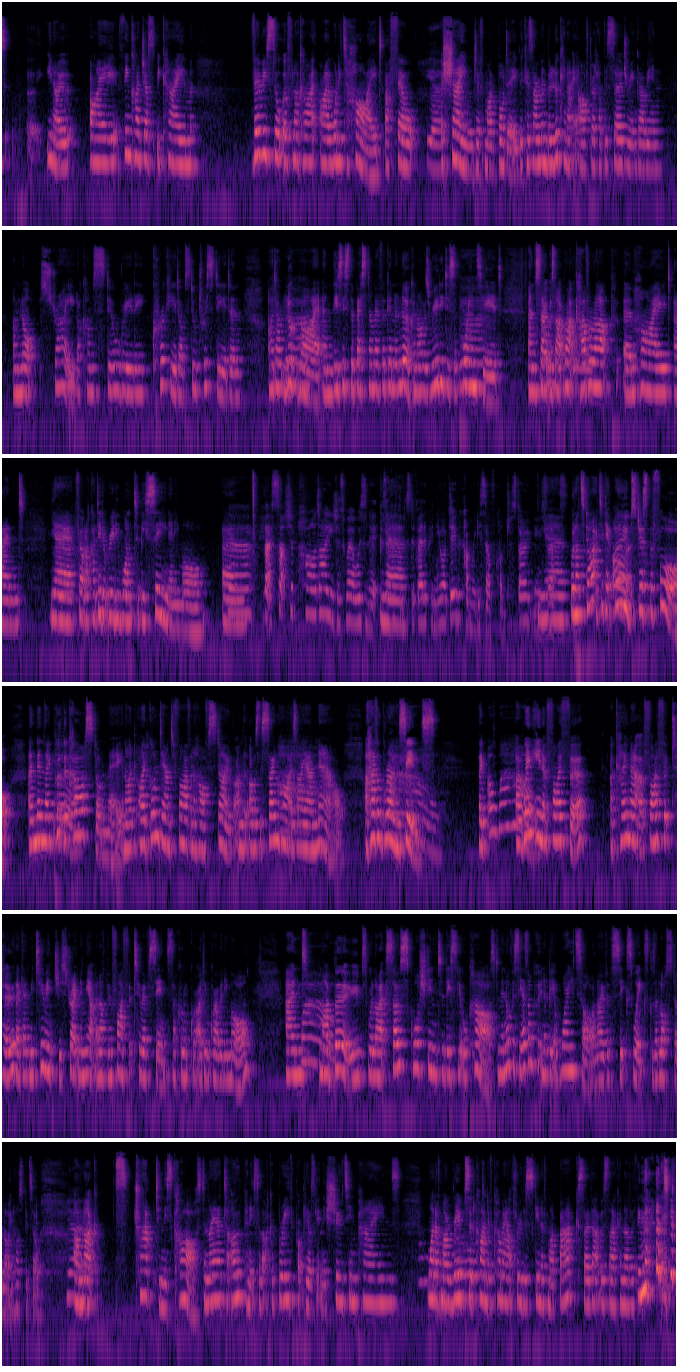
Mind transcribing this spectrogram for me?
uh, you know, I think I just became very sort of like I, I wanted to hide. I felt Yeah. ashamed of my body because I remember looking at it after I'd had the surgery and going, I'm not straight. Like I'm still really crooked. I'm still twisted and I don't look right. And this is this the best I'm ever going to look? And I was really disappointed. And so it was like, right, cover up, um, hide. And yeah, felt like I didn't really want to be seen anymore. Um, yeah, that's such a hard age as well, isn't it? Because Yeah. everything's developing. You do become really self-conscious, don't you? Yeah. Well, I'd started to get Oh, boobs just before, and then they put the cast on me, and I'd, I'd gone down to five and a half stone, but I'm the, I was the same height as I am now. I haven't grown since. They, Oh wow. I went in at five foot. I came out at five foot two. They gave me two inches straightening me up, and I've been five foot two ever since. I couldn't, grow, I didn't grow anymore. And my boobs were like so squashed into this little cast. And then obviously, as I'm putting a bit of weight on over the six weeks because I lost a lot in hospital, Yeah. I'm like trapped in this cast. And they had to open it so that I could breathe properly. I was getting these shooting pains. One of my ribs had kind of come out through the skin of my back, so that was like another thing they had to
